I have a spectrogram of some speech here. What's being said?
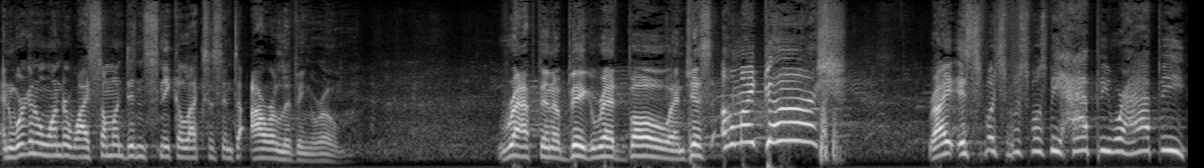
and we're going to wonder why someone didn't sneak a Lexus into our living room. Wrapped in a big red bow, and just, oh my gosh! Right? It's, it's supposed to be happy. We're happy.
